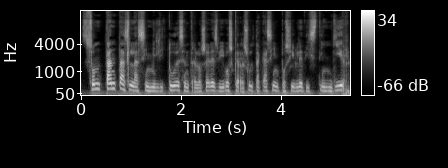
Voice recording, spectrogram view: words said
son tantas las similitudes entre los seres vivos que resulta casi imposible distinguir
